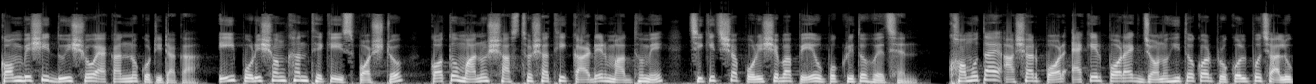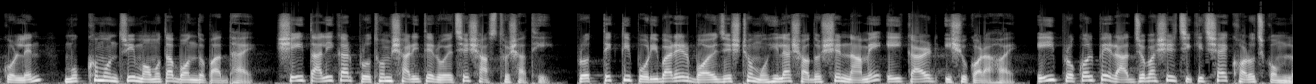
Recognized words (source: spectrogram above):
কম বেশি দুইশো একান্ন কোটি টাকা। এই পরিসংখ্যান থেকেই স্পষ্ট কত মানুষ স্বাস্থ্যসাথী কার্ডের মাধ্যমে চিকিৎসা পরিষেবা পেয়ে উপকৃত হয়েছেন। ক্ষমতায় আসার পর একের পর এক জনহিতকর প্রকল্প চালু করলেন মুখ্যমন্ত্রী মমতা বন্দ্যোপাধ্যায়। সেই তালিকার প্রথম সারিতে রয়েছে স্বাস্থ্যসাথী। প্রত্যেকটি পরিবারের বয়োজ্যেষ্ঠ মহিলা সদস্যের নামে এই কার্ড ইস্যু করা হয়। এই প্রকল্পে রাজ্যবাসীর চিকিৎসায় খরচ কমল।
